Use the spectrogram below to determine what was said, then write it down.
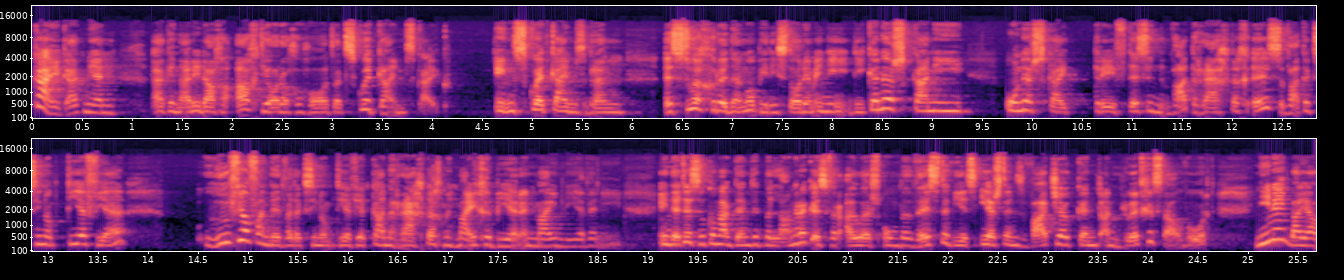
kyk. Ek meen ek het nou die dag 'n 8-jarige gehad wat Squid Games kyk. En Squid Games bring 'n so groot ding op hierdie stadium en die die kinders kan nie onderskei tref tussen wat regtig is, wat ek sien op TV, hoeveel van dit wat ek sien op TV kan regtig met my gebeur in my lewe nie. En dit is hoekom ek dink dit belangrik is vir ouers om bewus te wees eerstens wat jou kind aan blootgestel word, nie net by jou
